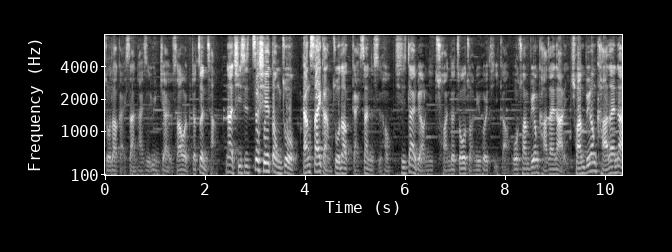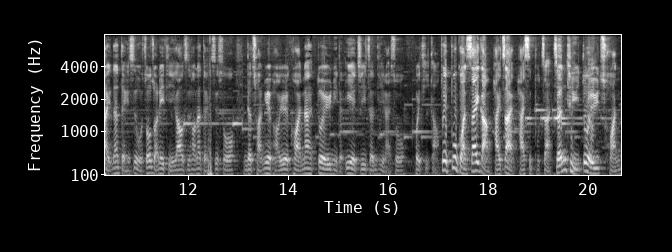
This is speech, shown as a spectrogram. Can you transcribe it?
做到改善，还是运价有稍微比较正常，那其实这些动作当塞港做 到改善的时候，其实代表你船的周转率会提高。我船不用卡在那里，船不用卡在那里，那等于是。我周转率提高之后，那等于是说你的船越跑越快，那对于你的业绩整体来说会提高。所以不管塞港还在还是不在，整体对于船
